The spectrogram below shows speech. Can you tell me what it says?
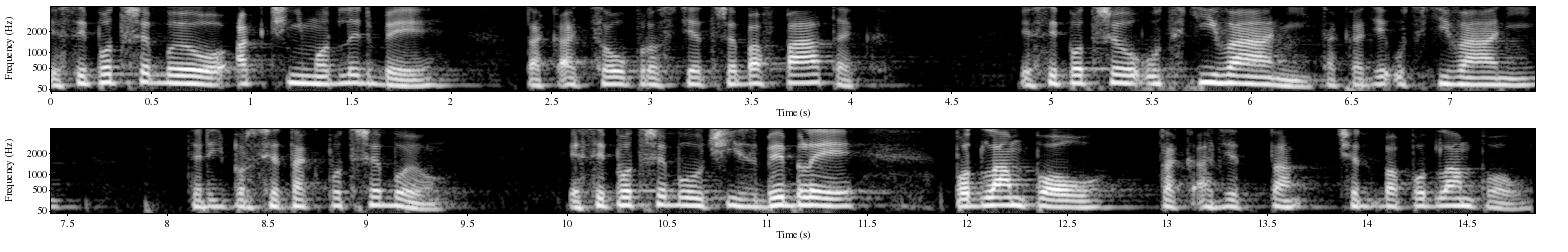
Jestli potřebují akční modlitby, tak ať jsou prostě třeba v pátek. Jestli potřebují uctívání, tak ať je uctívání, který prostě tak potřebují. Jestli potřebují číst Bibli pod lampou, tak ať je ta četba pod lampou.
